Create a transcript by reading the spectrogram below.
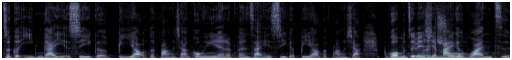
这个应该也是一个必要的方向，供应链的分散也是一个必要的方向。不过我们这边先卖个关子，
